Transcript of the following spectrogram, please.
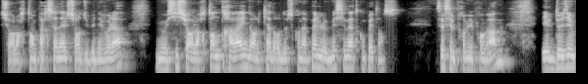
sur leur temps personnel, sur du bénévolat, mais aussi sur leur temps de travail dans le cadre de ce qu'on appelle le mécénat de compétences. Ça, c'est le premier programme. Et le deuxième,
